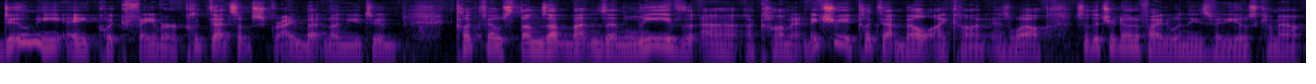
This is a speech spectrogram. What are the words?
do me a quick favor: click that subscribe button on YouTube click those thumbs up buttons and leave uh, a comment. Make sure you click that bell icon as well so that you're notified when these videos come out.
